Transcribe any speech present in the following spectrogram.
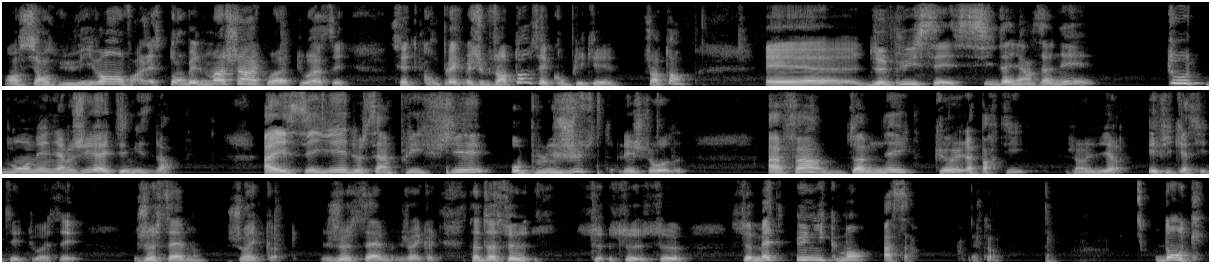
en sciences du vivant, enfin laisse tomber le machin, quoi, tu vois, c'est, complexe. Mais j'entends que c'est compliqué, j'entends. Et euh, depuis ces six dernières années, toute mon énergie a été mise là, à essayer de simplifier au plus juste les choses, afin d'amener que la partie, j'ai envie de dire, efficacité. Tu vois, c'est je sème, je récolte. Je sème, je récolte. Ça doit se, se, se, mettre uniquement à ça. D'accord? Donc,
